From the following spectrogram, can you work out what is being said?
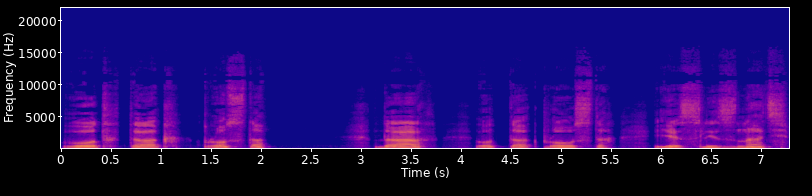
Вот так просто? Да, вот так просто, если знать.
